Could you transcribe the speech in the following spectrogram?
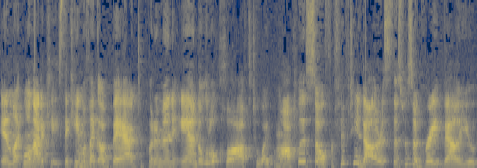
in like, well not a case, they came with like a bag to put them in and a little cloth to wipe them off with. So for $15, this was a great value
